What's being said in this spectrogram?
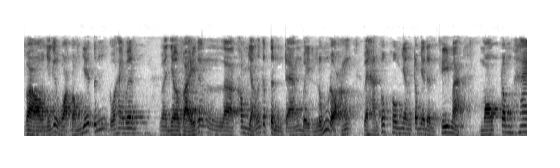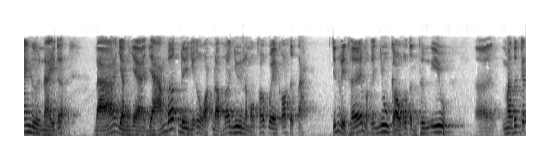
vào những cái hoạt động giới tính của hai bên. Và nhờ vậy đó là không dẫn đến cái tình trạng bị lũng đoạn về hạnh phúc hôn nhân trong gia đình, khi mà một trong hai người này đó đã dần dà giảm bớt đi những cái hoạt động đó như là một thói quen có thực tập chính vì thế mà cái nhu cầu của tình thương yêu à, mang tính cách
